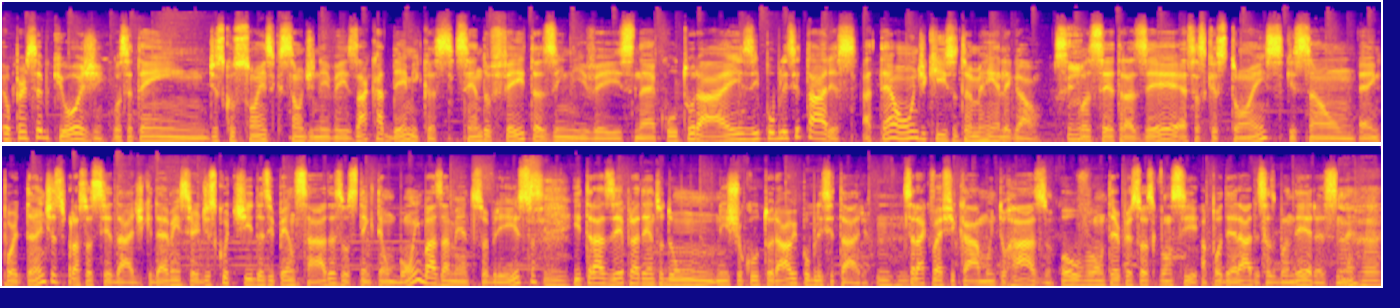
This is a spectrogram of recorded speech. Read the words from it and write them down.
Eu percebo que hoje você tem discussões que são de níveis acadêmicas sendo feitas em níveis né, culturais e publicitárias. Até onde que isso também é legal? Sim. Você trazer essas questões que são é, importantes para a sociedade, que devem ser discutidas e pensadas. Você tem que ter um bom embasamento sobre isso Sim. e trazer para dentro de um nicho cultural e publicitário. Uhum. Será que vai ficar muito raso? Ou vão ter pessoas que vão se apoderar dessas bandeiras, né? Uhum.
